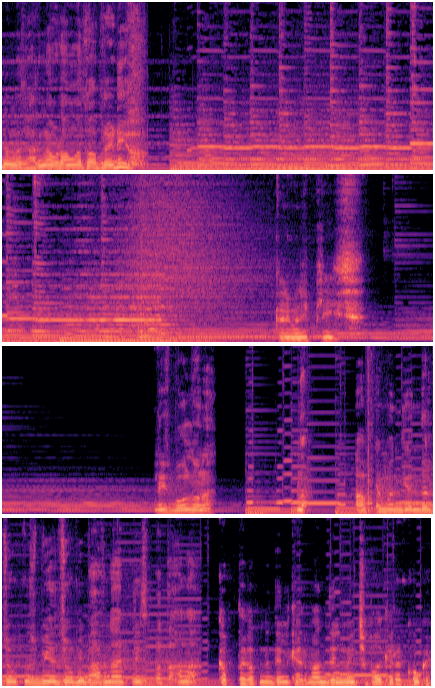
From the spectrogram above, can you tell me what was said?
मैं मज़ाक ना उड़ाऊँगा तो आप रेडी हो? करीमा जी प्लीज़ प्लीज़ बोल दो ना, आपके मन के अंदर जो कुछ भी है जो भी भावना है प्लीज़ बताओ ना। कब तक अपने दिल के अरमान दिल में ही छुपा के रखोगे?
